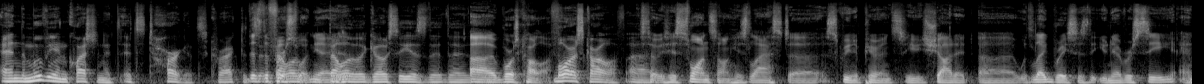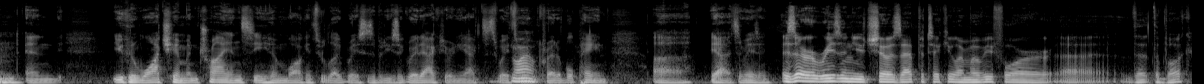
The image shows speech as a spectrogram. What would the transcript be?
And the movie in question, it's, it's Targets, correct? It's This is the first one, yeah. Bela Lugosi is the, the Uh, Boris Karloff. Boris Karloff. Uh, So his swan song, his last uh, screen appearance, he shot it uh, with leg braces that you never see, and and you can watch him and try and see him walking through leg braces, but he's a great actor and he acts his way through Wow. incredible pain. Uh, yeah, it's amazing. is there a reason you chose that particular movie for uh, the, the book?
